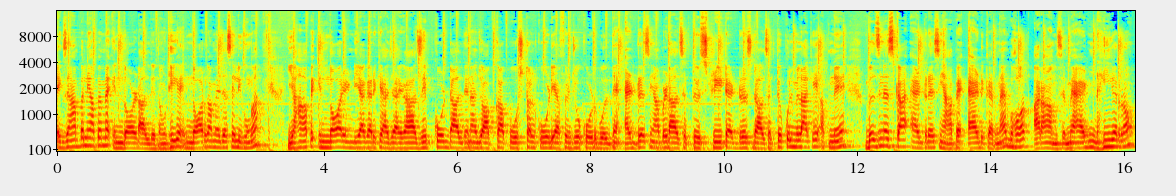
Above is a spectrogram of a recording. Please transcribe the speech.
एग्ज़ाम्पल यहाँ पे मैं इंदौर डाल देता हूँ, ठीक है? इंदौर का मैं जैसे लिखूँगा, यहाँ पे इंदौर इंडिया करके आ जाएगा। जिप कोड डाल देना जो आपका पोस्टल कोड या फिर जो कोड बोलते हैं एड्रेस यहाँ पे डाल सकते हो स्ट्रीट एड्रेस डाल सकते हो। कुल मिला के अपने बिज़नेस का एड्रेस यहाँ पे ऐड करना है, बहुत आराम से। मैं ऐड नहीं कर रहा हूँ,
